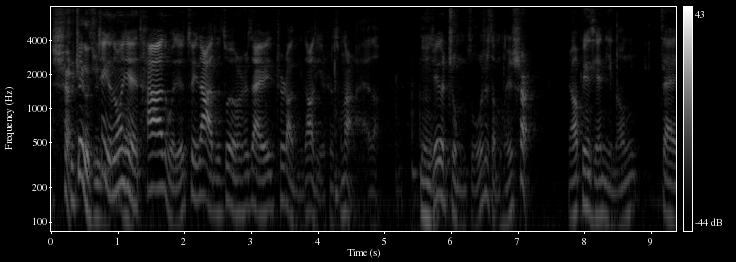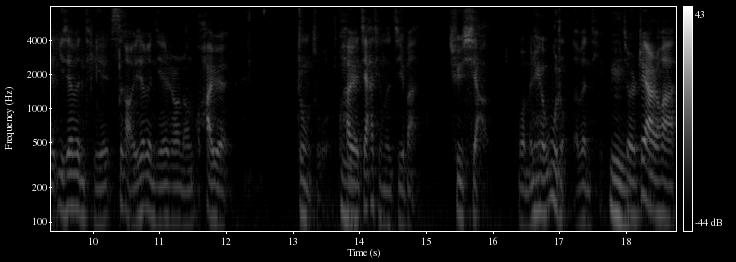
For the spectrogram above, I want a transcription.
是是这个距离。这个东西嗯，它我觉得最大的作用是在于知道你到底是从哪儿来的，嗯你这个种族是怎么回事儿，然后并且你能在一些问题思考一些问题的时候，能跨越种族、跨嗯越家庭的羁绊，去想我们这个物种的问题。嗯就是这样的话，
